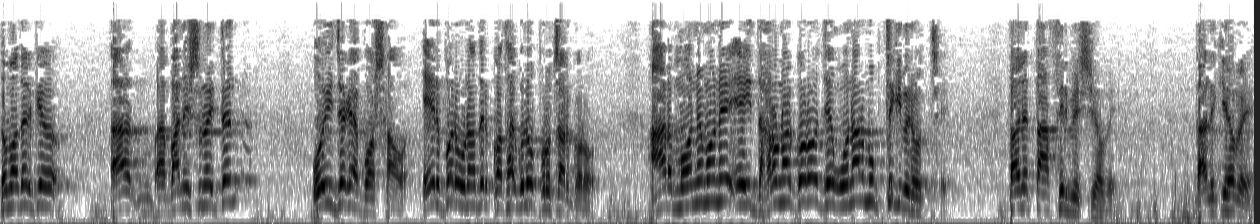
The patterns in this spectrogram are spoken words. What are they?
তোমাদেরকে বাণী শুনাইতেন, ওই জায়গায় বসাও। এরপর ওনাদের কথাগুলো প্রচার করো। আর মনে মনে এই ধারণা করো যে ওনার মুখ থেকে বের হচ্ছে। তাহলে তাসির বেশি হবে। তাহলে কি হবে?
